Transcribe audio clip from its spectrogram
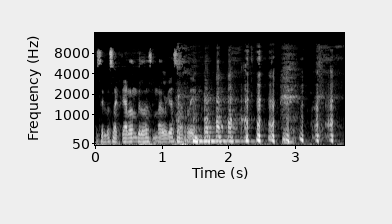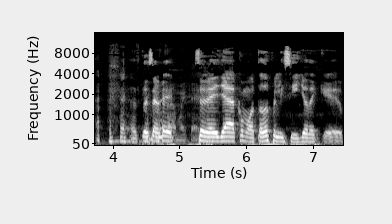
se lo sacaron de las nalgas a Ren. Es que se ve, se ve ya como todo felicillo de que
